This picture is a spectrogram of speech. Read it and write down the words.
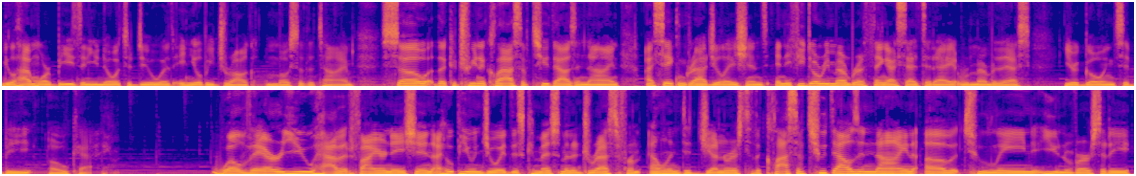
you'll have more bees than you know what to do with, and you'll be drunk most of the time. So, the Katrina class of 2009, I say congratulations. And if you don't remember a thing I said today, remember this you're going to be okay. Well, there you have it, Fire Nation. I hope you enjoyed this commencement address from Ellen DeGeneres to the class of 2009 of Tulane University.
